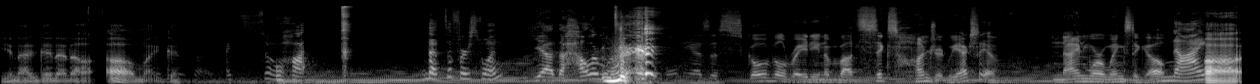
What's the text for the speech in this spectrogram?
You're not good at all. Oh my god. Sorry. It's so hot. That's the first one. Yeah, the Howler Monkey only has a Scoville rating of about 600. We actually have nine more wings to go. Nine. Uh,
